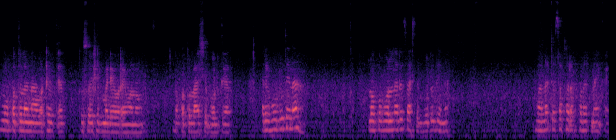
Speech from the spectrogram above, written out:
लोक तुला नावं ठेवतात तू सोशल मीडियावर आहे म्हणून. लोक तुला असे बोलतात. अरे बोलू दे ना. लोक बोलणारच असतात बोलू दे ना. मला त्याचा फरक पडत नाही काय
